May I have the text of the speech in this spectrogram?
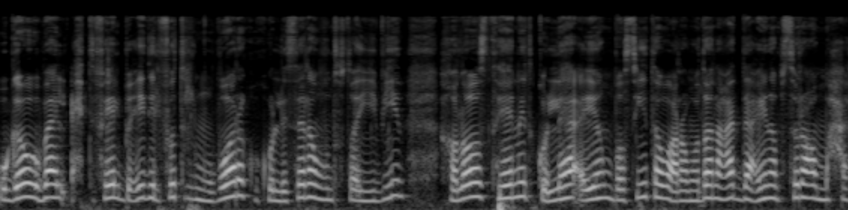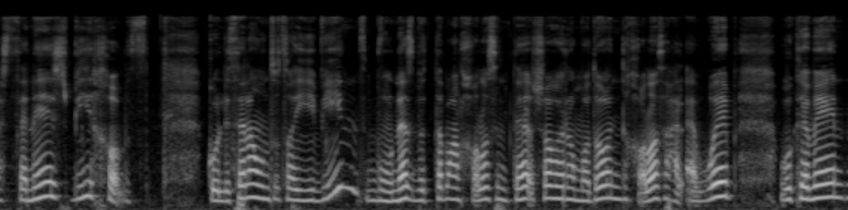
وجو بقى الاحتفال بعيد الفطر المبارك وكل سنة وأنتم طيبين. خلاص هانت كلها أيام بسيطة ورمضان عدى علينا بسرعة وما حسناش بيه خالص. كل سنة وأنتم طيبين بمناسبة طبعا خلاص انتهاء شهر رمضان خلاص على الأبواب وكمان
